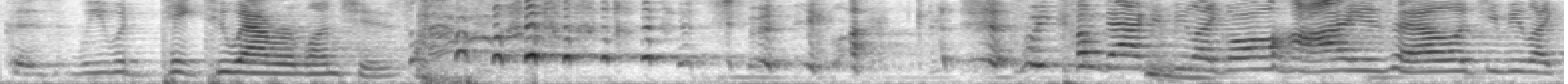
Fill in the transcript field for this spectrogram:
because we would take two hour lunches. she would be like, if we'd come back and be like all high as hell, and she'd be like,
